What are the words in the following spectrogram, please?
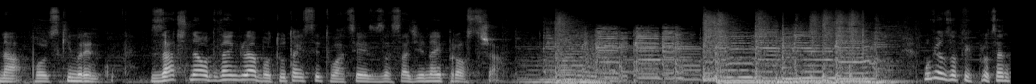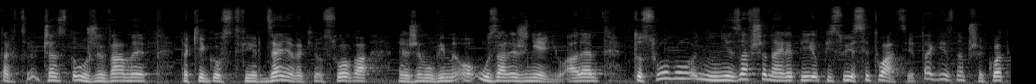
na polskim rynku. Zacznę od węgla, bo tutaj sytuacja jest w zasadzie najprostsza. Mówiąc o tych procentach, często używamy takiego stwierdzenia, takiego słowa, e, że mówimy o uzależnieniu, ale to słowo nie zawsze najlepiej opisuje sytuację. Tak jest na przykład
